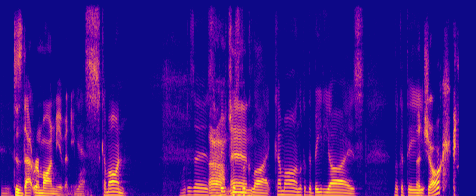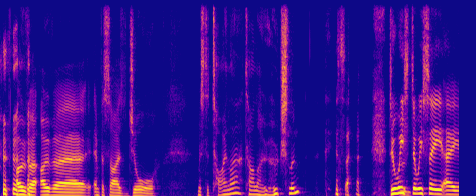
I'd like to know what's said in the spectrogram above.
You, Does that remind me of anyone? yes, come on. What does those Ah, features man. look like? Come on, look at the beady eyes. Look at A the jock? over over emphasized jaw. Mr. Tyler, Tyler Hoechlin. Do we do we see a,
